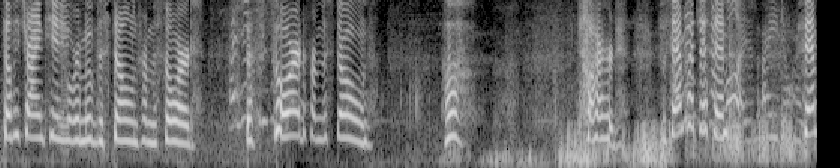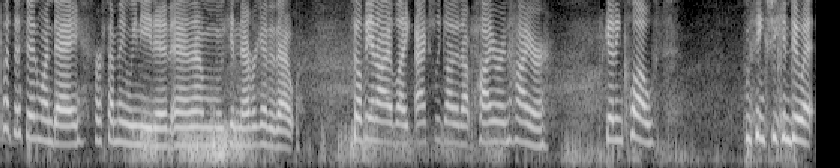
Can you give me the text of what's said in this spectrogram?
Sophie's trying to remove the stone from the sword. The sword from the stone. Oh, it's hard. So Sam put this in. I just I don't have Sam put this in one day for something we needed and um, we can never get it out. Sophie and I have like actually got it up higher and higher. It's getting close. Who thinks she can do it?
